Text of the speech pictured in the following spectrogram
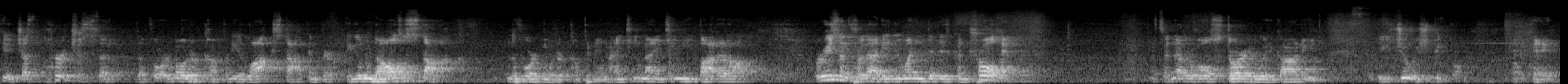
He had just purchased the, the Ford Motor Company, lock, stock, and barrel. He owned all the stock in the Ford Motor Company. In 1919, he bought it all. The reason for that, he wanted to control him. That's another whole story regarding these Jewish people, okay?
